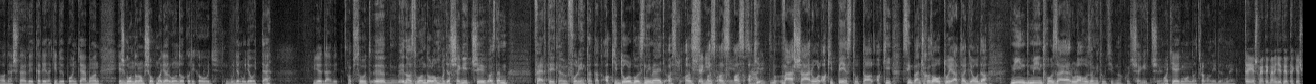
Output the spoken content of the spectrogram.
adás felvételének időpontjában, és gondolom sok magyar gondolkodik, ahogy, ugyanúgy, ahogy te. Ugye, Dávid? Abszolút. Én azt gondolom, hogy a segítség az nem feltétlenül forintot. Tehát aki dolgozni megy, az, az, az, az, az aki vásárol, aki pénzt utal, aki szimplán csak az autóját adja oda, mind-mind hozzájárul ahhoz, amit úgy hívnak, hogy segítség. Matyi, egy mondatra van időnk meg. Teljes mértékben egyetértek, és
